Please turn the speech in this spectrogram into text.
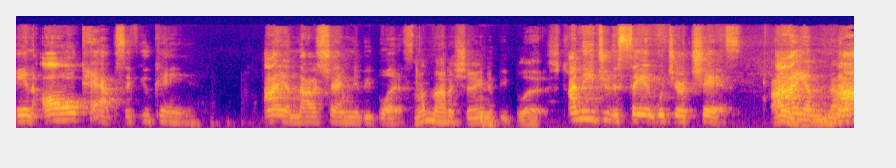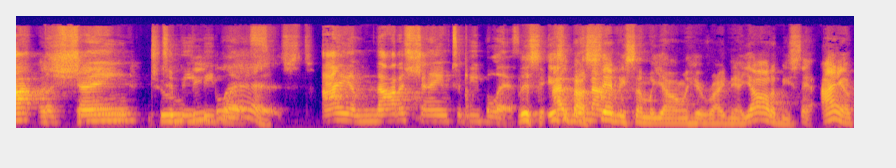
in all caps if you can. I am not ashamed to be blessed. I'm not ashamed to be blessed. I need you to say it with your chest. I am not ashamed to be blessed. I am not ashamed to be blessed. Listen, it's I about not- 70 some of y'all on here right now. Y'all ought to be saying, I am,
